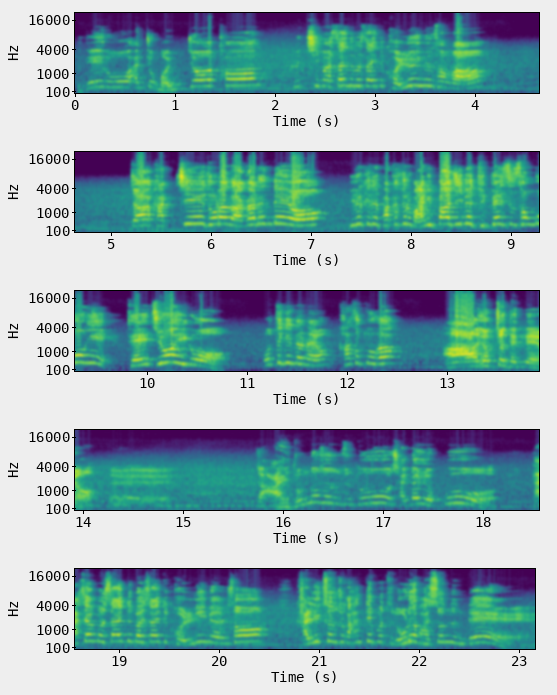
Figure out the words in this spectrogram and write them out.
그대로 안쪽 먼저 턴! 그렇지만 사이드 바이 사이드 걸려있는 상황 자 같이 돌아 나가는데요. 이렇게 바깥으로 많이 빠지면 디펜스 성공이 되죠 이거 어떻게 되나요? 가속도가 아 역전됐네요. 네. 자 아이돈노 선수도 잘 달렸고 다시 한번 사이드 바이 사이드 걸리면서 갈릭 선수가 한 템포트 노려봤었는데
